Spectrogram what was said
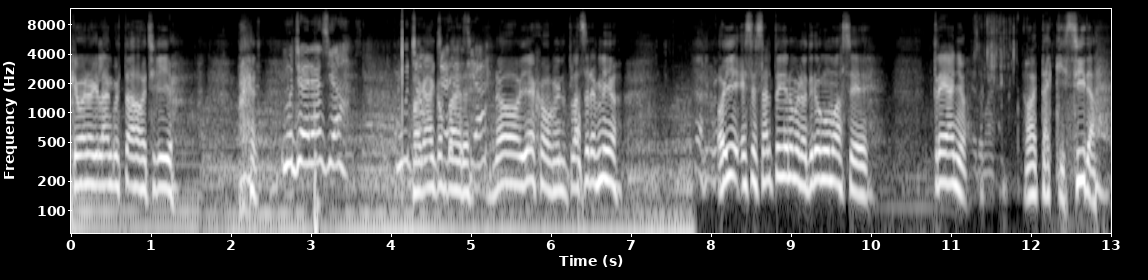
Qué bueno que les han gustado, chiquillos. Muchas gracias. Muchas, Bacán, muchas compadre. gracias. No, viejo, el placer es mío. Oye, ese salto yo no me lo tiro como hace tres años. No, está exquisita.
